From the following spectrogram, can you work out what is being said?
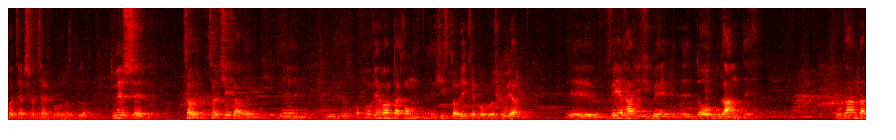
chociaż, chociaż po prostu. Tu jeszcze, co, co ciekawe, y, opowiem Wam taką historyjkę, po prostu ja, y, wyjechaliśmy y, do Ugandy. Uganda,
